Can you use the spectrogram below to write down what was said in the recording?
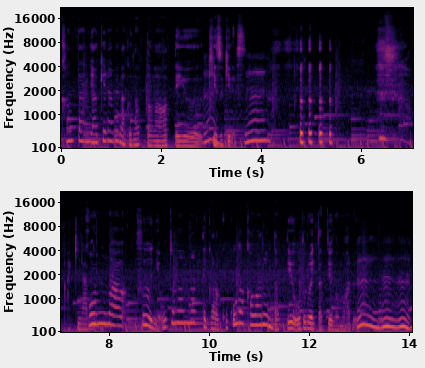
簡単に諦めなくなったなっていう気づきです。うん 諦めこんな風に大人になってからここが変わるんだっていう驚いたっていうのもある。うんうんね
